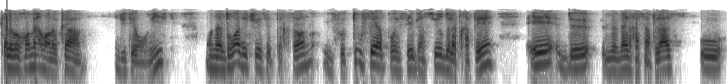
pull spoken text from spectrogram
Calvo dans le cas du terroriste, on a le droit de tuer cette personne. Il faut tout faire pour essayer, bien sûr, de l'attraper et de le mettre à sa place ou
